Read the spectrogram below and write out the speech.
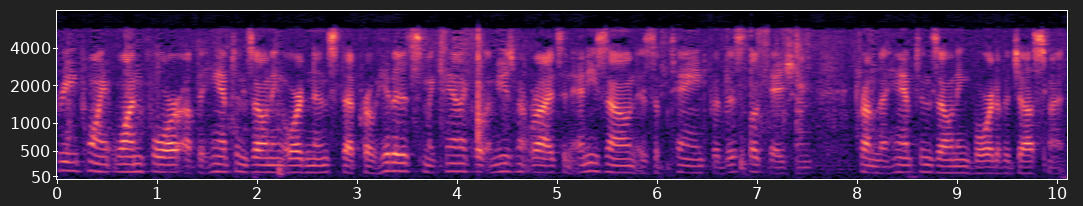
3.14 of the Hampton zoning ordinance that prohibits mechanical amusement rides in any zone is obtained for this location from the Hampton Zoning Board of Adjustment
